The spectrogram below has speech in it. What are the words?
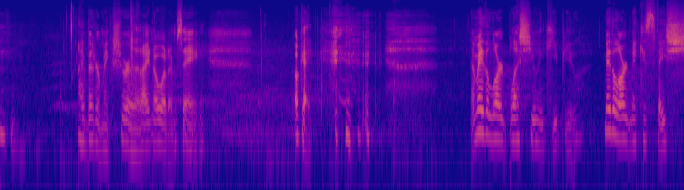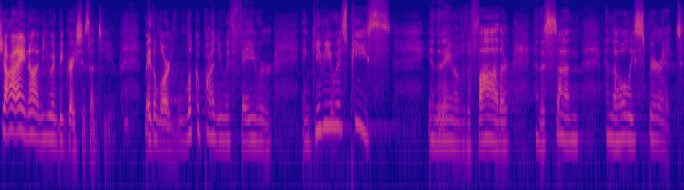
I better make sure that I know what I'm saying. Okay. now, may the Lord bless you and keep you. May the Lord make his face shine on you and be gracious unto you. May the Lord look upon you with favor and give you his peace. In the name of the Father, and the Son, and the Holy Spirit.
